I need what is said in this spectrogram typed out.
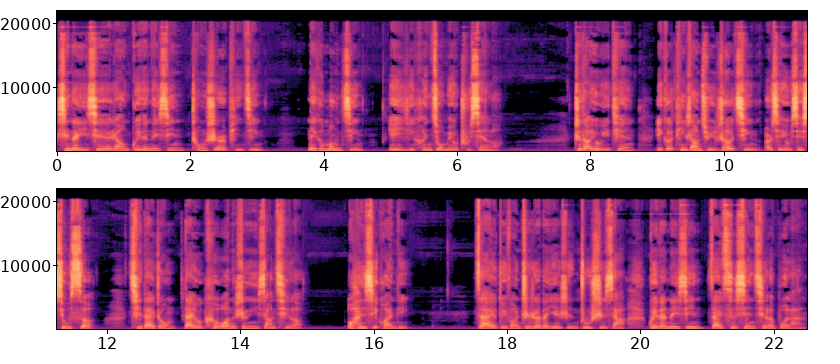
新的一切让龟的内心充实而平静，那个梦境也已经很久没有出现了。直到有一天，一个听上去热情而且有些羞涩、期待中带有渴望的声音响起了：“我很喜欢你。”在对方炙热的眼神注视下，龟的内心再次掀起了波澜。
